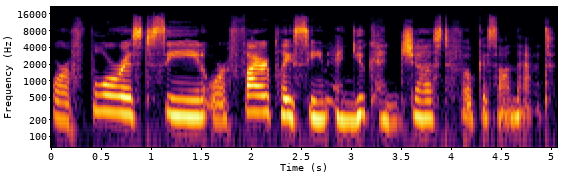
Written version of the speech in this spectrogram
or a forest scene or a fireplace scene, and you can just focus on that.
